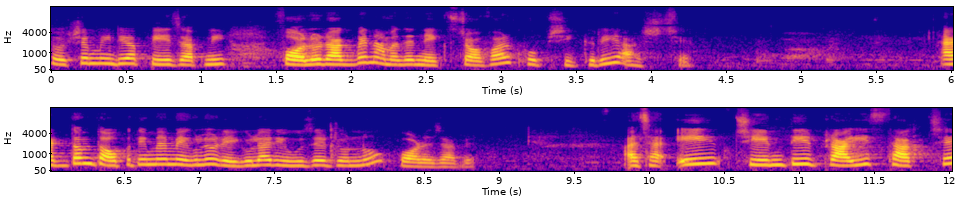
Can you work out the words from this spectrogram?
সোশ্যাল মিডিয়া পেজ আপনি ফলো রাখবেন। আমাদের নেক্সট অফার খুব শীঘ্রই আসছে। একদম তপতি ম্যাম এগুলো রেগুলার ইউজের জন্য পড়ে যাবে। আচ্ছা এই চেনটির প্রাইস থাকছে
